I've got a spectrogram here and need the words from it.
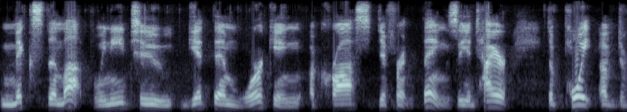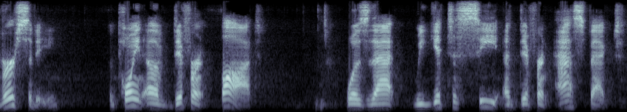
mix them up. We need to get them working across different things. The entire the point of diversity, the point of different thought was that we get to see a different aspect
